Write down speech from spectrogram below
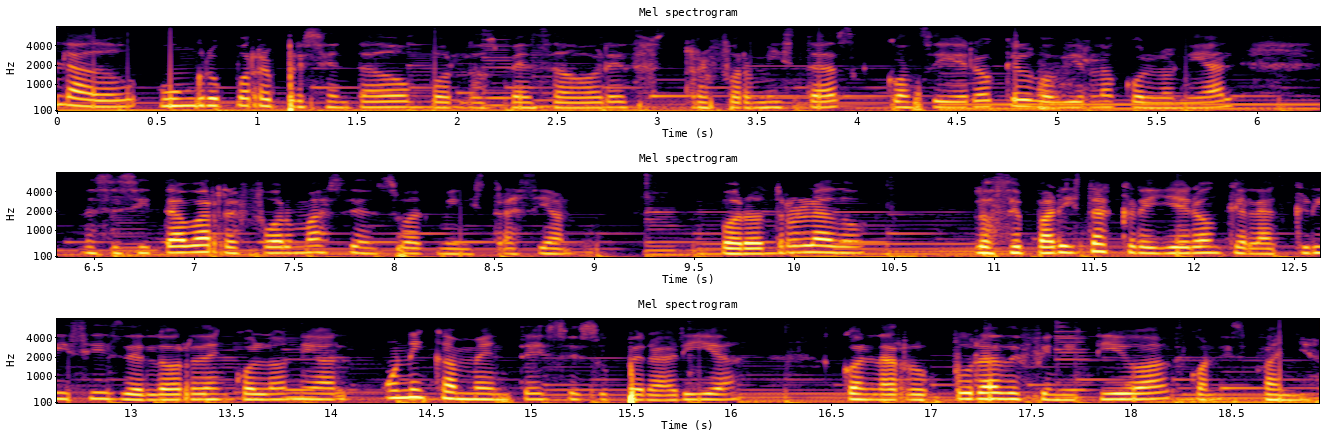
Un lado, un grupo representado por los pensadores reformistas consideró que el gobierno colonial necesitaba reformas en su administración. Por otro lado, los separistas creyeron que la crisis del orden colonial únicamente se superaría con la ruptura definitiva con España.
